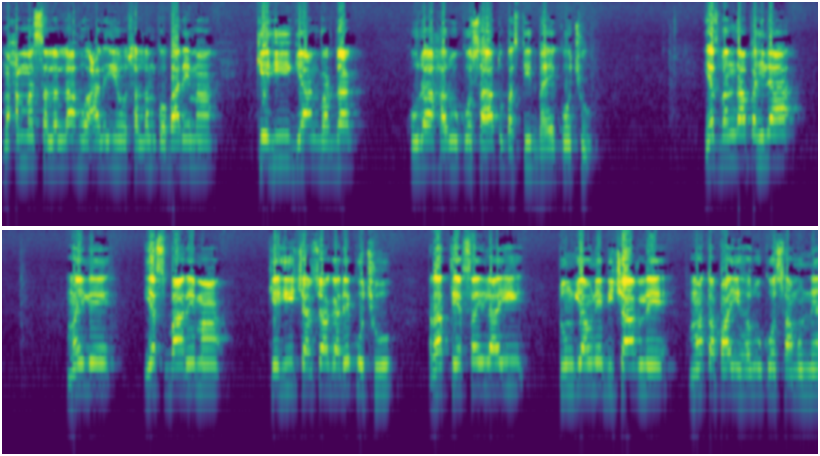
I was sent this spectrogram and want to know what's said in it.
मोहम्मद सल्लल्लाहु अलैहि वसल्लमको बारेमा केही ज्ञानवर्धक कुराहरूको साथ उपस्थित भएको छु। यसभन्दा पहिला मैले यस बारेमा केही चर्चा गरेको छु र त्यसैलाई टुङ्ग्याउने विचारले म तपाईँहरूको सामुन्ने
